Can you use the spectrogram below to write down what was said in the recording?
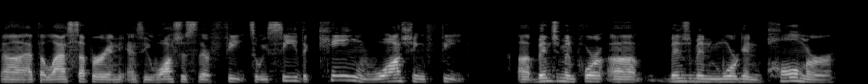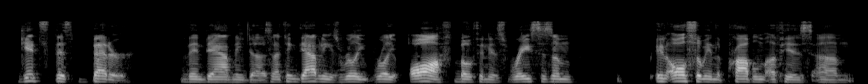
uh, at the Last Supper, and as he washes their feet. So we see the king washing feet. Uh, Benjamin uh, Benjamin Morgan Palmer gets this better than Dabney does, and I think Dabney is really really off both in his racism and also in the problem of his um,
